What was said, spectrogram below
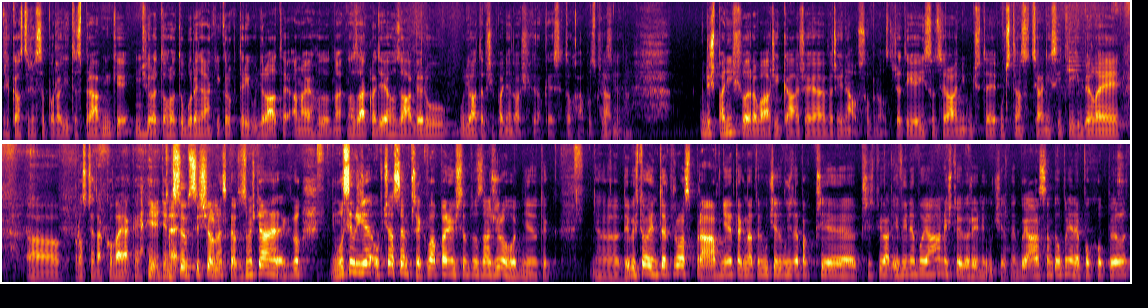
Říkal jste, že se poradíte s právníky, mm-hmm. čili tohle to bude nějaký krok, který uděláte a na, jeho, na, na základě jeho závěru uděláte případně další kroky, jestli to chápu správně. Když paní Schillerová říká, že je veřejná osobnost, že ty její sociální účty, účty na sociálních sítích byly uh, prostě takové, jaké jediné... To jsem slyšel dneska, to jsem ještě, jako, musím říct, že občas jsem překvapený, už jsem to zažil hodně. Tak, uh, kdybych to interpretoval správně, tak na ten účet můžete pak při, přispívat i vy nebo já, než to je veřejný účet. Nebo já jsem to úplně nepochopil,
